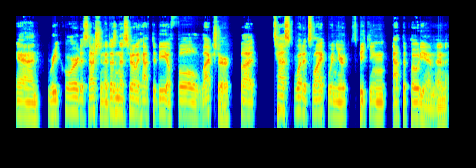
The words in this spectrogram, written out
and record a session. It doesn't necessarily have to be a full lecture, but test what it's like when you're speaking at the podium and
